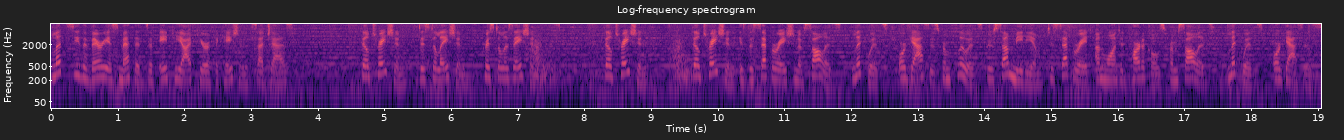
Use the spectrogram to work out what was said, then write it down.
Let's see the various methods of API purification such as Filtration, distillation, crystallization. Filtration. Filtration is the separation of solids, liquids, or gases from fluids through some medium to separate unwanted particles from solids, liquids, or gases.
